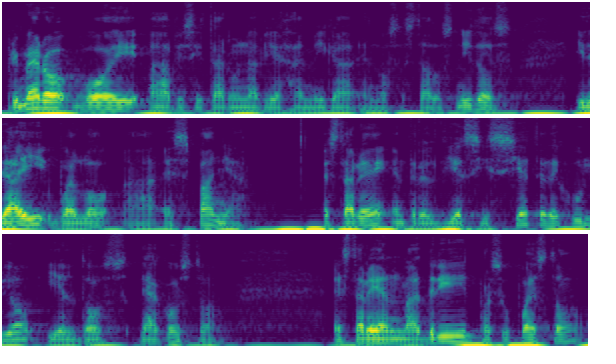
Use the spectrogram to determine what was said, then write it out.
Primero voy a visitar una vieja amiga en los Estados Unidos y de ahí vuelo a España. Estaré entre el 17 de julio y el 2 de agosto. Estaré en Madrid, por supuesto,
